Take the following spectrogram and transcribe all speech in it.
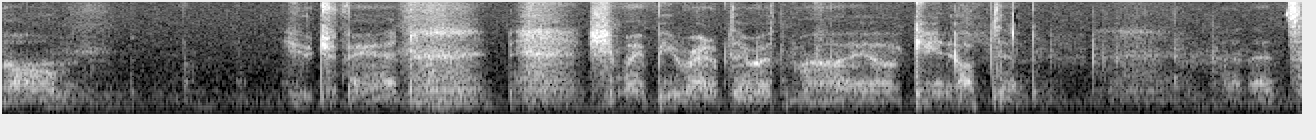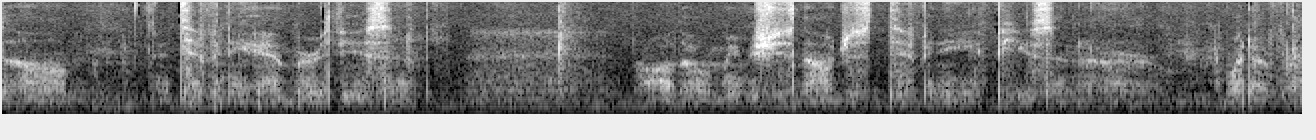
Um, huge fan. she might be right up there with my uh, Kate Upton, and that's um, Tiffany Amber Thiessen. Although maybe she's now just Tiffany Thiessen or whatever.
